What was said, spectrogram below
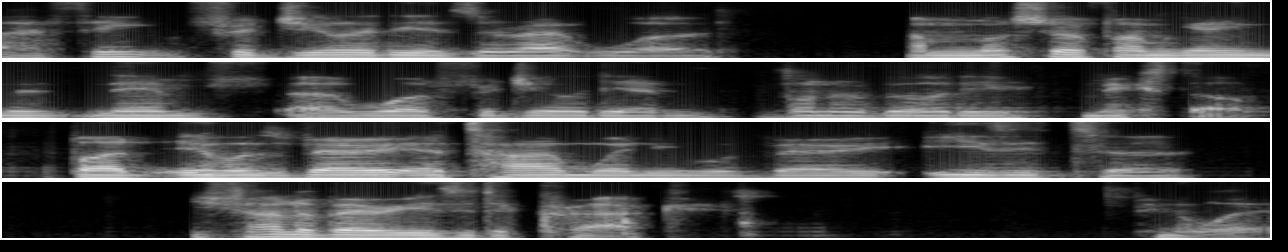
I think fragility is the right word. I'm not sure if I'm getting the name uh, word fragility and vulnerability mixed up, but it was very a time when you were very easy to, you found it very easy to crack in a way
